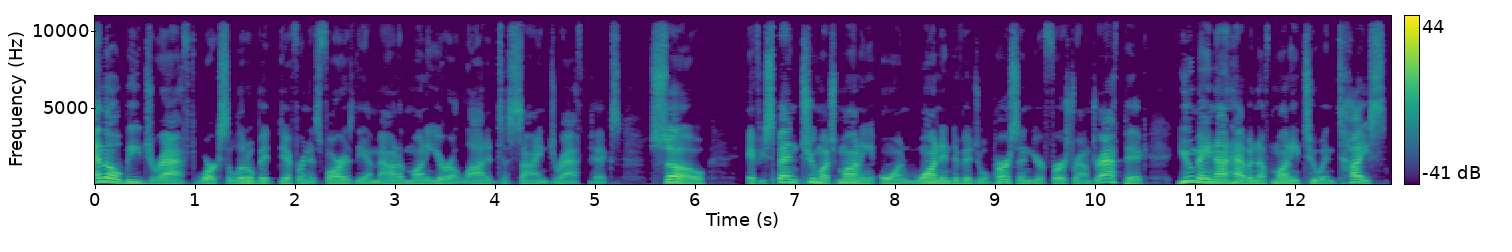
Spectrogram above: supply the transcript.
MLB draft works a little bit different as far as the amount of money you're allotted to sign draft picks. So if you spend too much money on one individual person, your first round draft pick, you may not have enough money to entice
